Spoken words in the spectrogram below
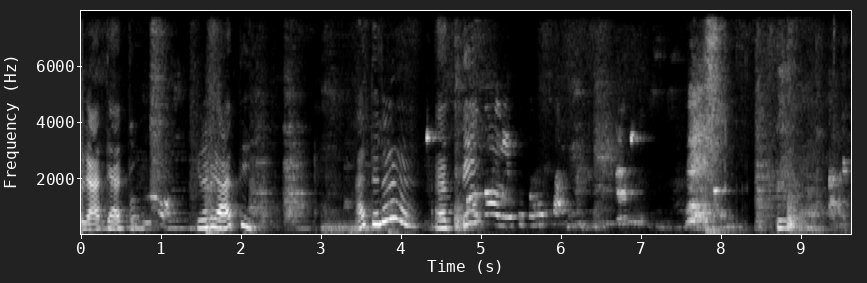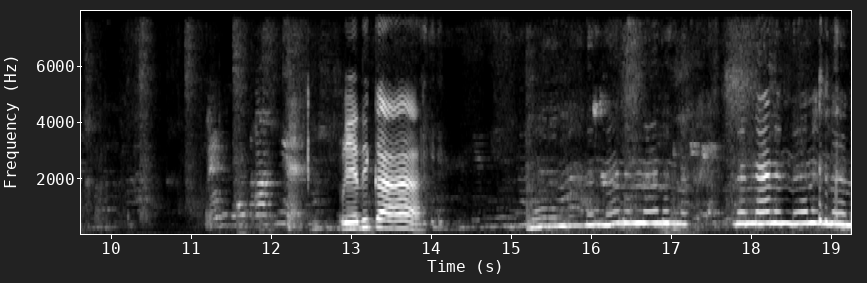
ಆತಿ ಆತಿ ಕಿರಣ್ ಆತಿ ಏನಕ್ಕಾ ನನ್ನ ನನ್ನ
